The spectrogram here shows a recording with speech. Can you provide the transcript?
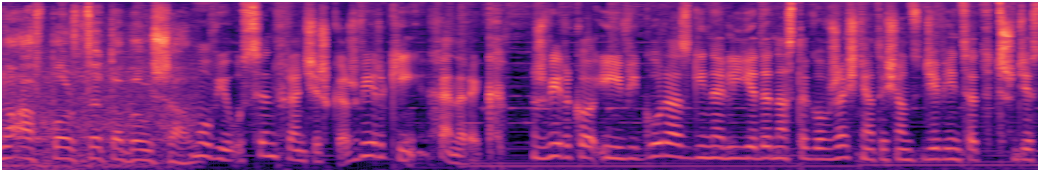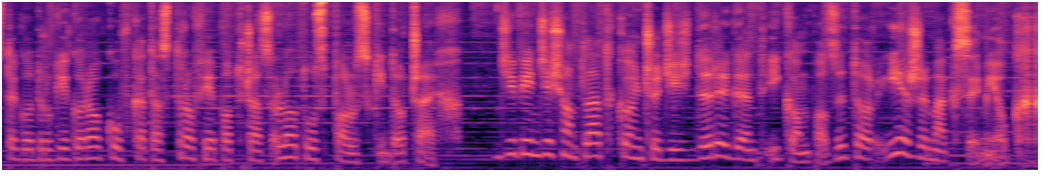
no a w Polsce to był szał. Mówił syn Franciszka Żwirki, Henryk. Żwirko i Wigura zginęli 11 września 1932 roku w katastrofie podczas lotu z Polski do Czech. 90 lat kończy dziś dyrygent i kompozytor Jerzy Maksymiuk.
